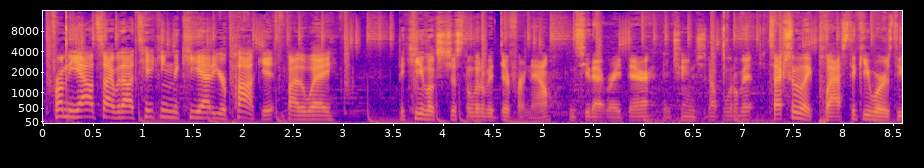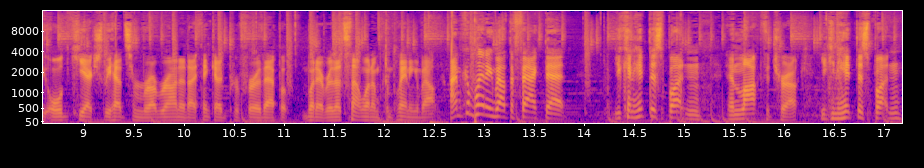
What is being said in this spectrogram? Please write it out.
from the outside without taking the key out of your pocket, by the way, the key looks just a little bit different now. You can see that right there. They changed it up a little bit. It's actually like plasticky, whereas the old key actually had some rubber on it. I think I'd prefer that, but whatever. That's not what I'm complaining about. I'm complaining about the fact that you can hit this button and lock the truck. You can hit this button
